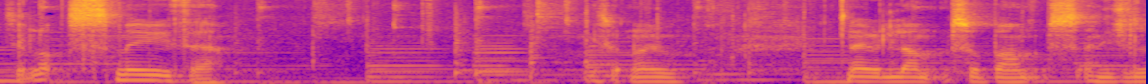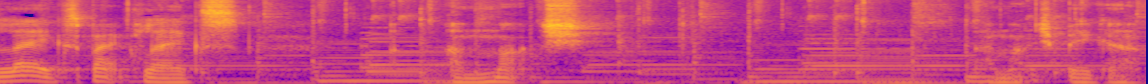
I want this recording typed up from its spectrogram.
It's a lot smoother. He's got no no lumps or bumps, and his legs, back legs, are much, are much bigger.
